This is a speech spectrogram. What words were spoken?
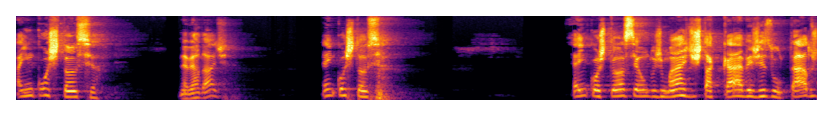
a inconstância. Não é verdade? É inconstância. A inconstância é um dos mais destacáveis resultados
